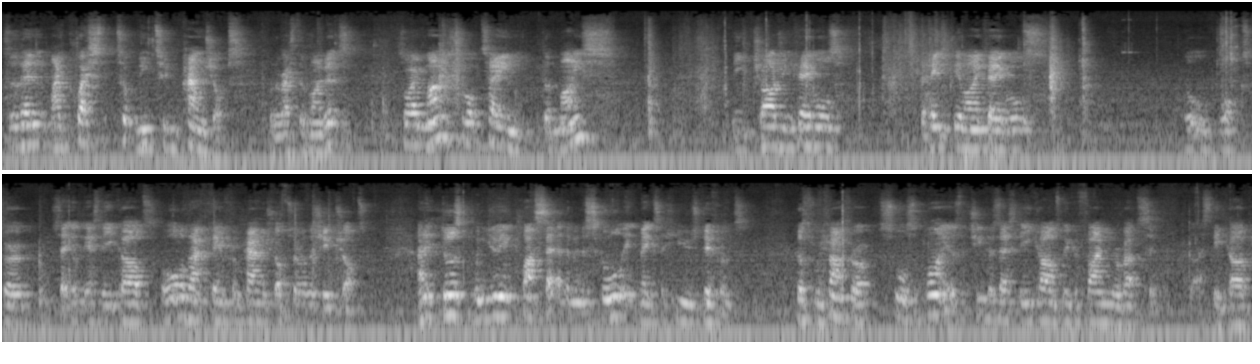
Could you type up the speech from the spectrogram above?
So then my quest took me to pound shops for the rest of my bits. So I managed to obtain the mice, the charging cables, the HDMI cables, little blocks for setting up the SD cards, all of that came from pound shops or other cheap shops. And it does, when you're doing a class set of them in a school, it makes a huge difference. Because we found for our small suppliers, the cheapest SD cards we could find were about six, SD card,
